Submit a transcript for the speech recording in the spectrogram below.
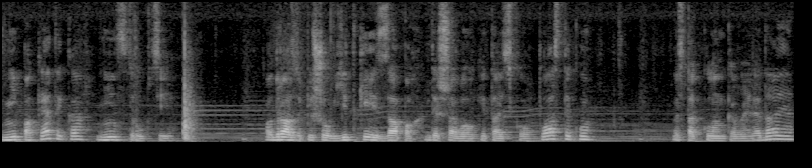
Ні пакетика, ні інструкції. Одразу пішов їдкий запах дешевого китайського пластику. Ось так колонка виглядає.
